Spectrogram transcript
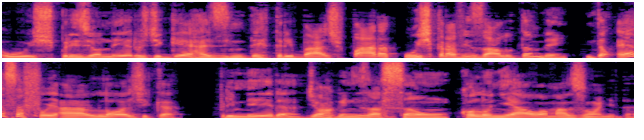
os prisioneiros de guerras intertribais para o escravizá-lo também. Então, essa foi a lógica primeira de organização colonial amazônica.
